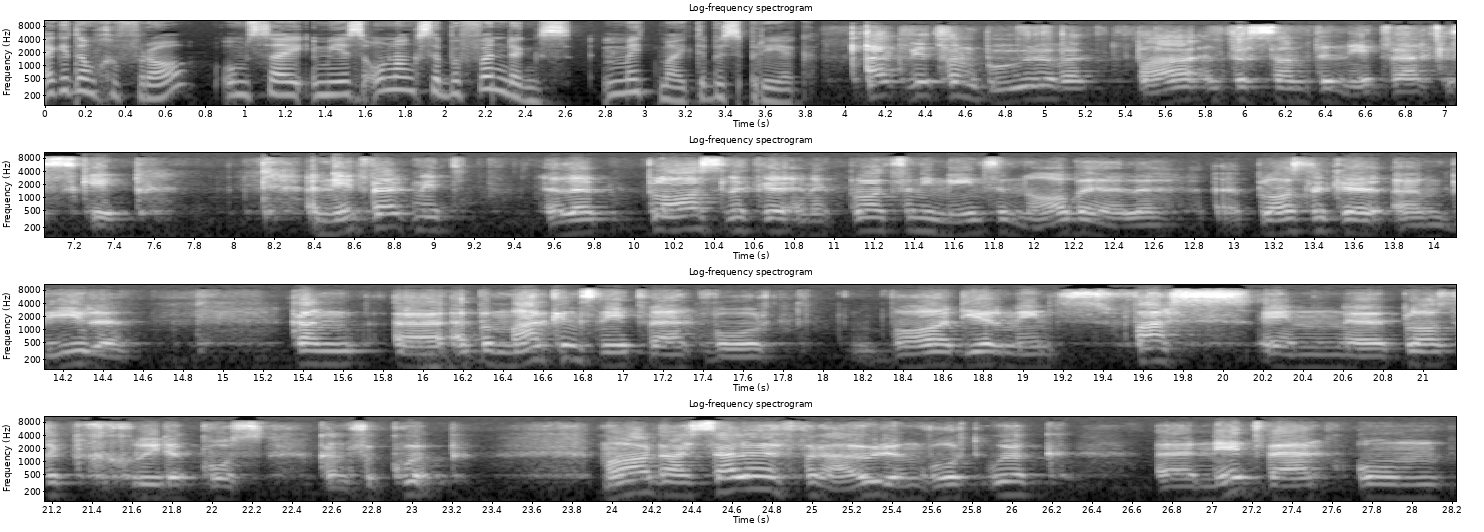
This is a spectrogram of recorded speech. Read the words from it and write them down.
Ek het hom gevra om sy mees onlangse bevindinge met my te bespreek. Ek weet van boere wat baie interessante netwerke skep. 'n Netwerk met hulle plaaslike en ek praat van die mense naby hulle uh, plaaslike um, bure kan uh, 'n uh, bemarkingsnetwerk word waardeur mens vars en uh, plaaslik gegroeide kos kan verkoop. Maar daai selfe verhouding word ook 'n uh, netwerk om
